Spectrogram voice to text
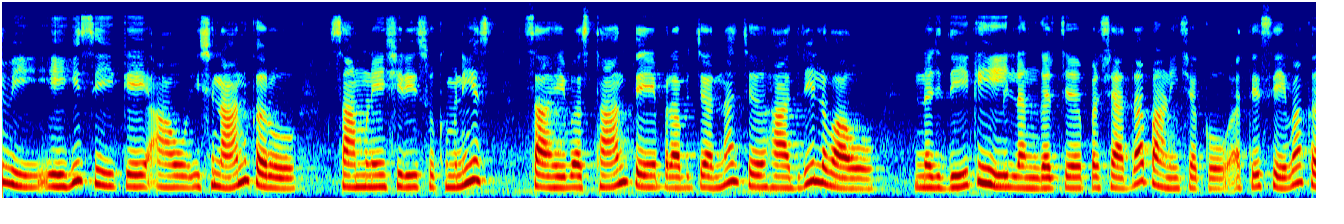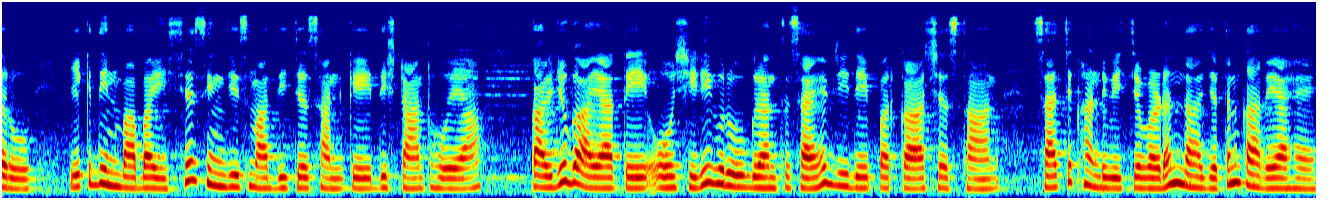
ਵੀ ਇਹੀ ਸੀ ਕਿ ਆਓ ਇਸ਼ਨਾਨ ਕਰੋ। ਸਾਹਮਣੇ ਸ੍ਰੀ ਸੁਖਮਨੀ ਸਾਹਿਬ ਅਸਥਾਨ ਤੇ ਪ੍ਰਭ ਚਰਨਾਂ 'ਚ ਹਾਜ਼ਰੀ ਲਵਾਓ। ਨਜ਼ਦੀਕ ਹੀ ਲੰਗਰ 'ਚ ਪ੍ਰਸ਼ਾਦਾ ਪਾਣੀ ਛਕੋ ਅਤੇ ਸੇਵਾ ਕਰੋ। ਇੱਕ ਦਿਨ ਬਾਬਾ ਈਸ਼ਰ ਸਿੰਘ ਜੀ ਸਮਾਧੀ 'ਚ ਸਨ ਕੇ ਦਿਸ਼ਟਾਂਤ ਹੋਇਆ। ਕਲਯੁਗ ਆਇਆ ਤੇ ਉਹ ਸ੍ਰੀ ਗੁਰੂ ਗ੍ਰੰਥ ਸਾਹਿਬ ਜੀ ਦੇ ਪ੍ਰਕਾਸ਼ ਸਥਾਨ ਸੱਚਖੰਡ ਵਿੱਚ ਵੜਨ ਦਾ ਯਤਨ ਕਰ ਰਿਹਾ ਹੈ।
